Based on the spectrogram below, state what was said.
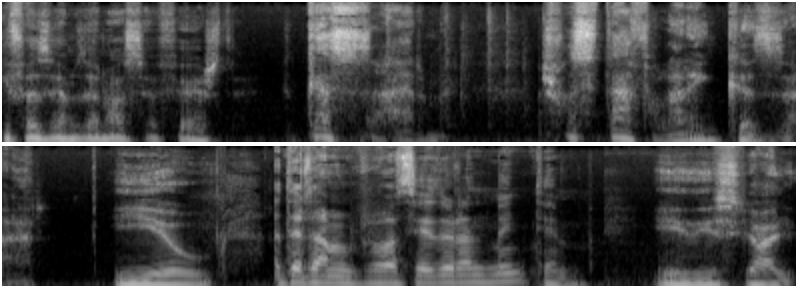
e fazemos a nossa festa. Casar-me. Mas você está a falar em casar. E eu, Atrasámos por você durante muito tempo. e disse: Olha,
